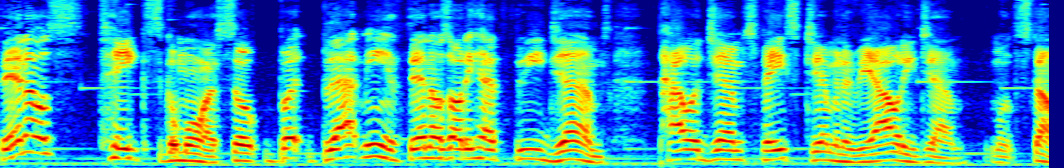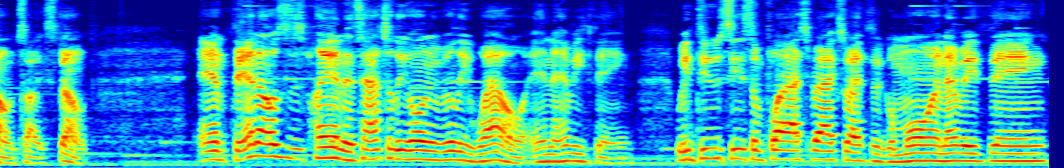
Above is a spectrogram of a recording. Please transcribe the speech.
Thanos takes Gamora. So, but that means Thanos already had three gems: Power Gem, Space Gem, and a Reality Gem. Well, Stone, sorry, Stone. And Thanos' plan is actually going really well and everything. We do see some flashbacks back to Gamora and everything.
